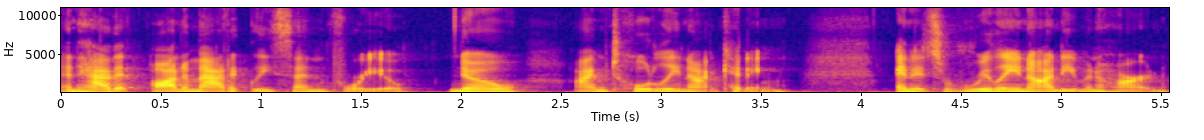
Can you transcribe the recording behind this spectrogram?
and have it automatically send for you. No, I'm totally not kidding. And it's really not even hard.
